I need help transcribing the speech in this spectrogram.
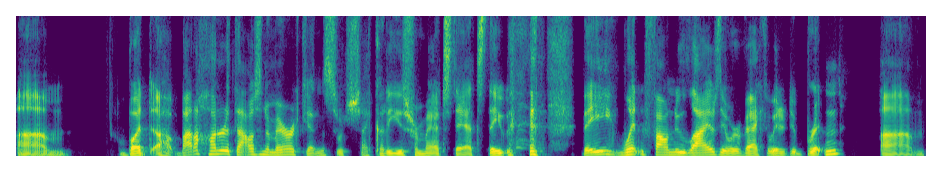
um, but uh, about a hundred thousand Americans, which I could have used for Matt's stats, they they went and found new lives. They were evacuated to Britain. Um,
